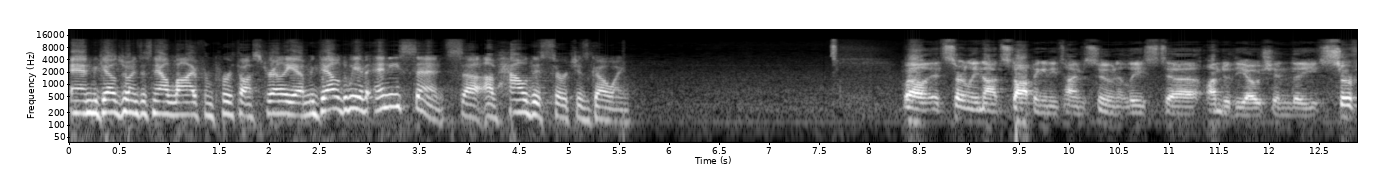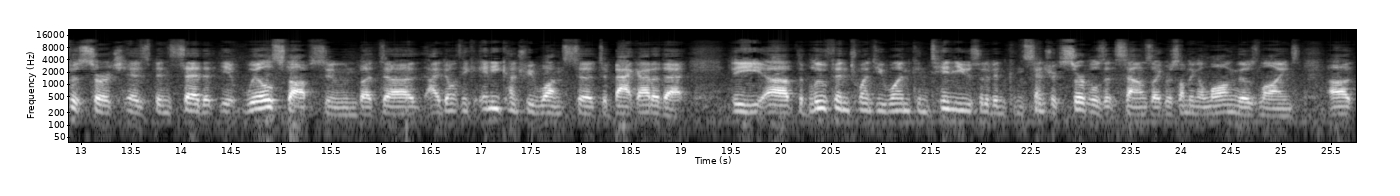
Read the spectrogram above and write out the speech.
And Miguel joins us now live from Perth, Australia. Miguel, do we have any sense uh, of how this search is going? Well, it's certainly not stopping anytime soon, at least uh, under the ocean. The surface search has been said that it will stop soon, but uh, I don't think any country wants to, to back out of that. The, uh, the Bluefin 21 continues sort of in concentric circles, it sounds like, or something along those lines, uh,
